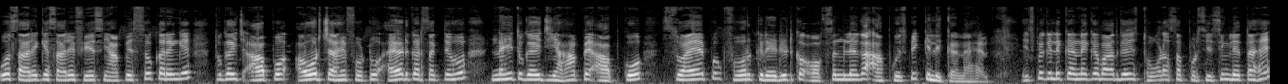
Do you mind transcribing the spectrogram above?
वो सारे के सारे फेस यहाँ पे शो करेंगे। तो गई आप और चाहे फ़ोटो ऐड कर सकते हो। नहीं तो गई यहाँ पे आपको स्वाइप फॉर क्रेडिट का ऑप्शन मिलेगा। आपको इस पर क्लिक करना है। इस पर क्लिक करने के बाद गई थोड़ा सा प्रोसेसिंग लेता है।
